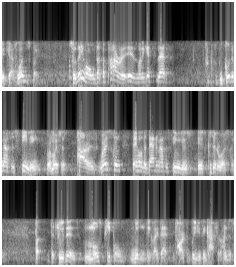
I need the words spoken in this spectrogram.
it's Yatzel display. So they hold that the para is, when it gets to that good amount of steaming, where Moshe's para is Roshon, they hold that that amount of steaming is, is considered Roshon. But the truth is, most people wouldn't think like that. It's hard to believe you can capture 160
